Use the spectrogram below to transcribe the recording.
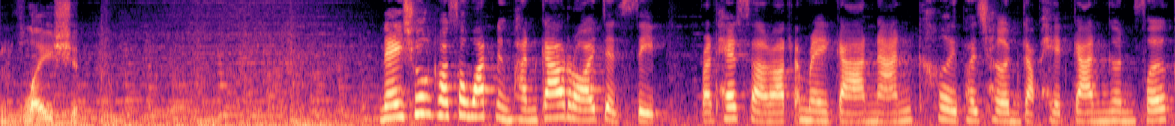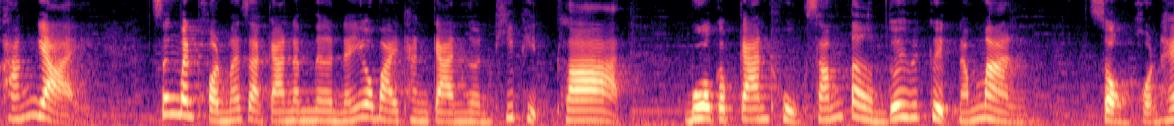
Inflation. ในช่วงทศวรรษ 1970 ประเทศสหรัฐอเมริกานั้นเคยเผชิญกับเหตุการณ์เงินเฟ้อครั้งใหญ่ ซึ่งเป็นผลมาจากการดำเนินนโยบายทางการเงินที่ผิดพลาด บวกกับการถูกซ้ำเติมด้วยวิกฤตน้ำมัน ส่งผลให้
